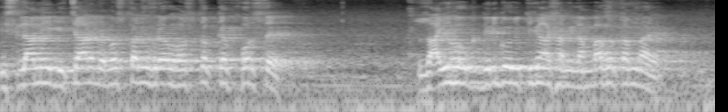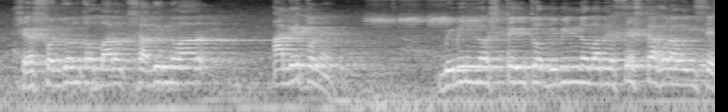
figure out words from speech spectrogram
ইসলামী বিচার ব্যবস্থার উপরেও হস্তক্ষেপ করছে। যাই হোক, দীর্ঘ ইতিহাস আমি লম্বা করতাম না শেষ পর্যন্ত ভারত স্বাধীন হওয়ার আগে তনে বিভিন্ন স্টেটও বিভিন্নভাবে চেষ্টা করা হয়েছে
